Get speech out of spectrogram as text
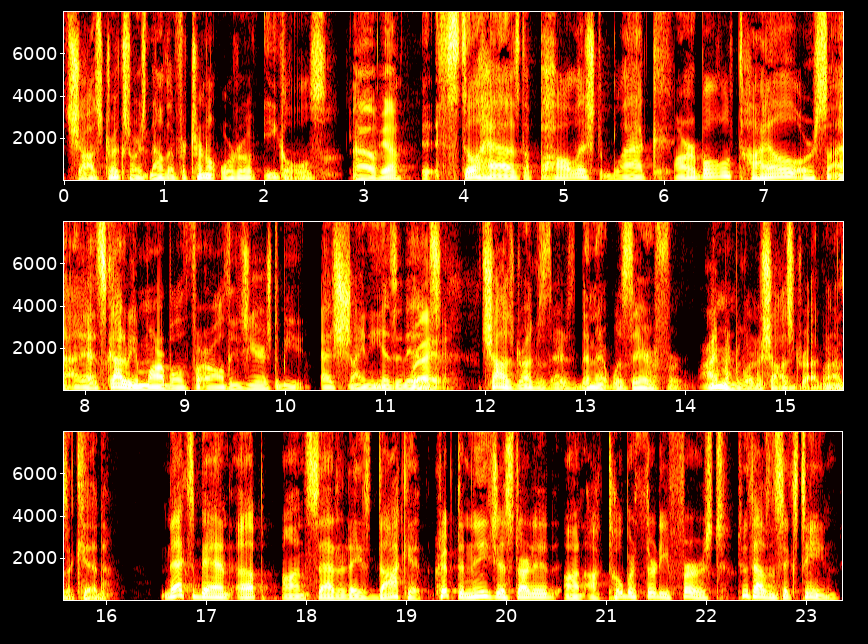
Shaw's drugstore is now the Fraternal Order of Eagles. Oh, yeah. It still has the polished black marble tile or it's got to be marble for all these years to be as shiny as it is. Right. Shaw's Drug is there, has been there, was there for, I remember going to Shaw's Drug when I was a kid. Next band up on Saturday's docket, Cryptomnesia started on October 31st, 2016.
